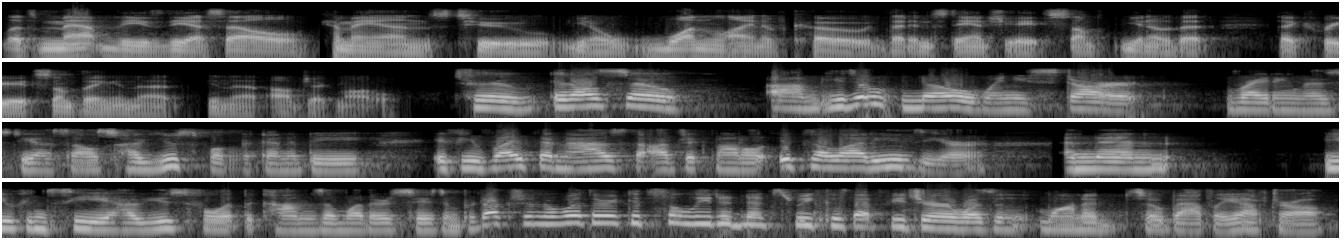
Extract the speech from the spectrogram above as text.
let's map these DSL commands to, you know, one line of code that instantiates some, you know, that that creates something in that in that object model. True. It also um, you don't know when you start writing those DSLs how useful they're going to be. If you write them as the object model, it's a lot easier. And then you can see how useful it becomes and whether it stays in production or whether it gets deleted next week because that feature wasn't wanted so badly after all.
